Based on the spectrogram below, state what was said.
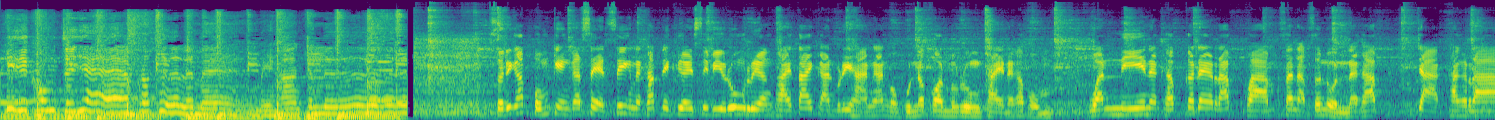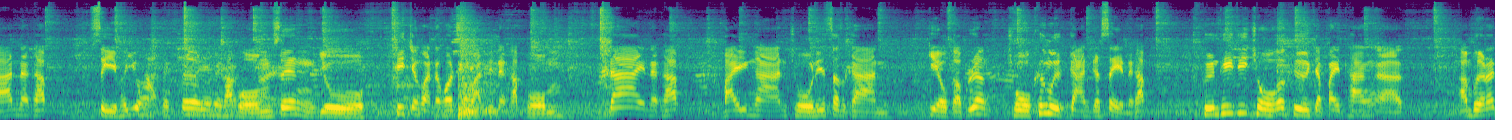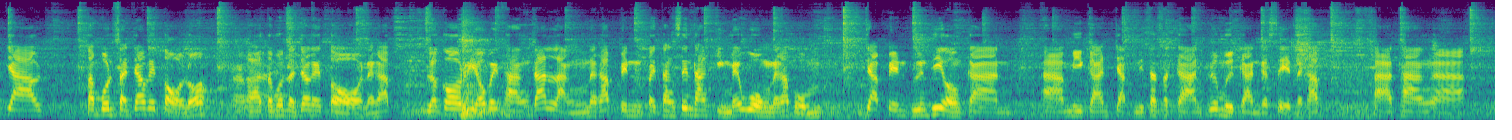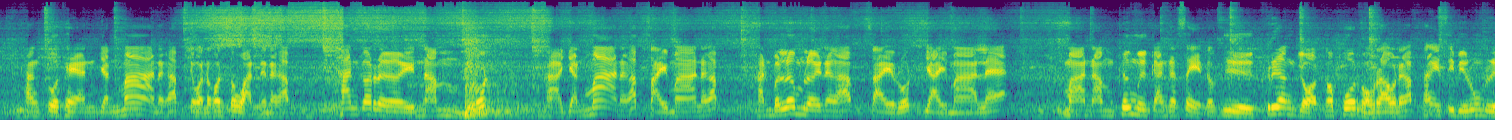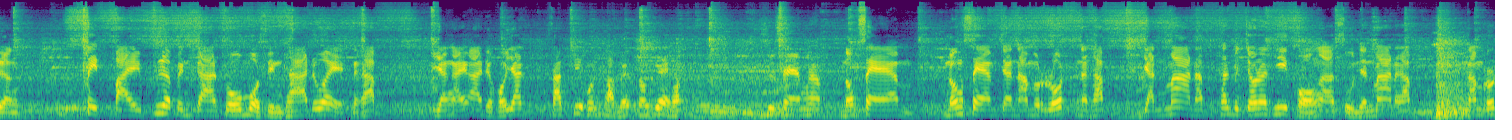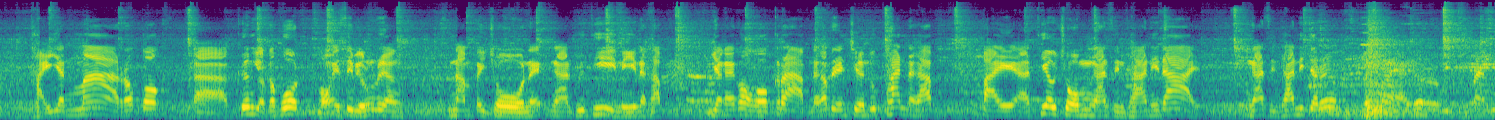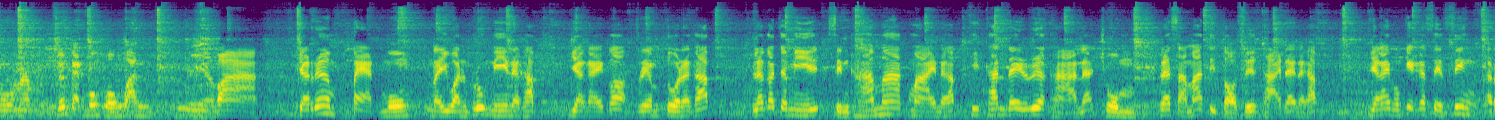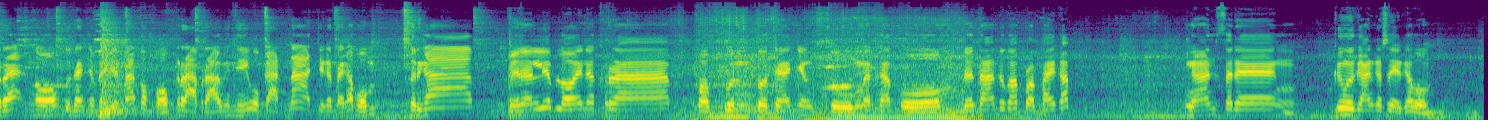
พี่คงจะแย่เพราะเธอและแม่ไม่ห่างกันเลย สวัสดีครับ ผมเก่งเกษตรซิ่งนะครับในเครือ CB รุ่งเรืองภายใต้การบริหารงานของคุณนครบำรุงไทยนะครับผมวันนี้นะครับก็ได้รับความสนับสนุนนะครับ จากทางร้านนะครับสีพยุหะแท็กเตอร์ใช่ไหมครับผมซึ่งอยู่ที่จังหวัดนครสวรรค์นี่นะครับผมได้นะครับไปงานโชว์นิทรรศการเกี่ยวกับเรื่องโชว์เครื่องมือการเกษตรนะครับ พื้นที่ที่โชว์ก็คือจะไปทางอ่าอำเภอรัดยาว ตำบลสันเจ้าไก่ต่อเนาะอ่าตำบลสันเจ้าไก่ต่อนะครับ แล้วก็เลี้ยวไปทางด้านหลังนะครับ เป็นไปทางเส้นทางกิ่งแม่วงนะครับ ผมจะเป็นพื้นที่ของการอ่ามีการจัดนิทรรศการเครื่องมือการเกษตรนะครับอ่าทางอ่าทางตัวแทนยันมานะครับ จังหวัดนครสวรรค์เนี่ยนะครับ ท่านก็เลยนำรถอ่ายันมานะครับใส่มานะครับคันเบอร์เริ่มเลยนะครับ ใส่รถใหญ่มาและมานำเครื่องมือการเกษตรก็คือเครื่องหยอดข้าวโพดของเรานะครับ ทั้ง SCB รุ่งเรือง ติดไปเพื่อเป็นการโปรโมทสินค้าด้วยนะครับยังไงอะเดี๋ยวขออนุญาตทราบชื่อคนขับเลยน้องเจ้ครับชื่อแซมครับน้องแซม น้องแซมจะนำรถนะครับ ยันมานะครับท่านเป็นเจ้าหน้าที่ของอาศูนย์ยันมานะครับนำรถไถยันมาแล้วก็อ่าเครื่องหยอดข้าวโพดของ SCB รุ่งเรืองนำไปโชว์ในงานพื้นที่นี้นะครับ ยังไงก็ขอกราบนะครับเรียนเชิญทุกท่านนะครับ ไปอ่าเที่ยวชมงานสินค้านี้ได้ งานสินค้านี้จะเริ่มเริ่มเมื่อไหร่เริ่มแปดโมงครับเริ่ม8โมงของวันพรุ่งนี้ครับ ว่าจะเริ่ม8โมงในวันพรุ่งนี้นะครับ ยังไงก็เตรียมตัวนะครับ แล้วก็จะมีสินค้ามากมายนะครับ ที่ท่านได้เลือกหาและชม และสามารถติดต่อซื้อขายได้นะครับ ยังไงผมเก่งเกษตรซิ่ง และน้องตัวแทนจำหน่ายเยอะมากก็ขอกราบลาวันนี้โอกาสหน้าเจอกันใหม่ครับผม สวัสดีครับ เป็นอันเรียบร้อยนะครับ ขอบคุณตัวแทนอย่างสูงนะครับ ผม เดินทางด้วยความปลอดภัยครับ งานแสดงเครื่องมือการเกษตรครับผม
